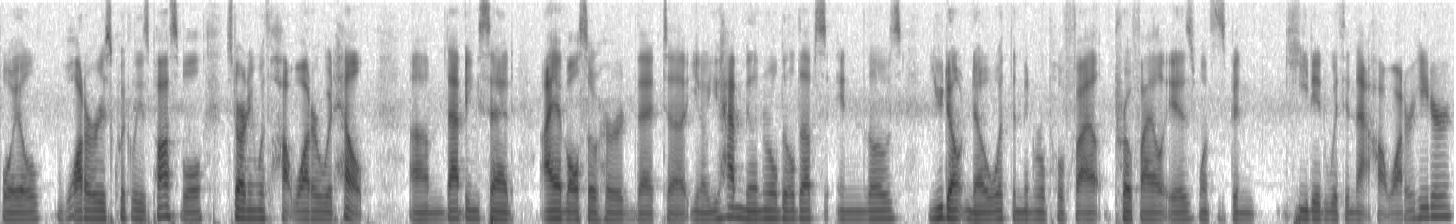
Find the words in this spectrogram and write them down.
boil water as quickly as possible, starting with hot water would help. Um, that being said, I have also heard that uh, you know you have mineral buildups in those. You don't know what the mineral profile profile is once it's been heated within that hot water heater,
